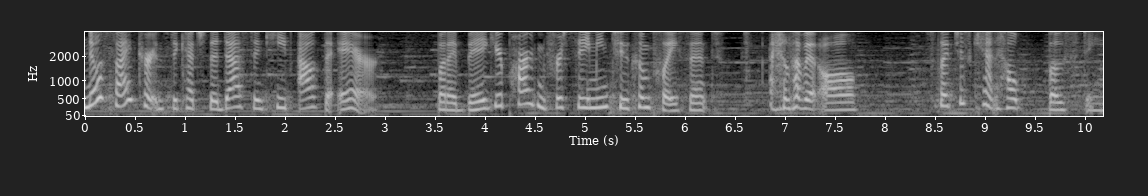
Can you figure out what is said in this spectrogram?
No side curtains to catch the dust and keep out the air. But I beg your pardon for seeming too complacent. I love it all. So I just can't help boasting.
